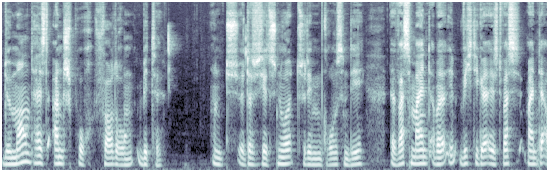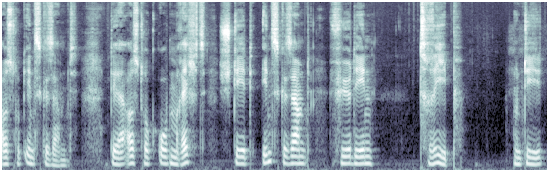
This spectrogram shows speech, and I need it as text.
Demande heißt Anspruch, Forderung, Bitte. Und äh, das ist jetzt nur zu dem großen D. Äh, was meint aber wichtiger ist, was meint der Ausdruck insgesamt? Der Ausdruck oben rechts steht insgesamt für den Trieb. Und die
